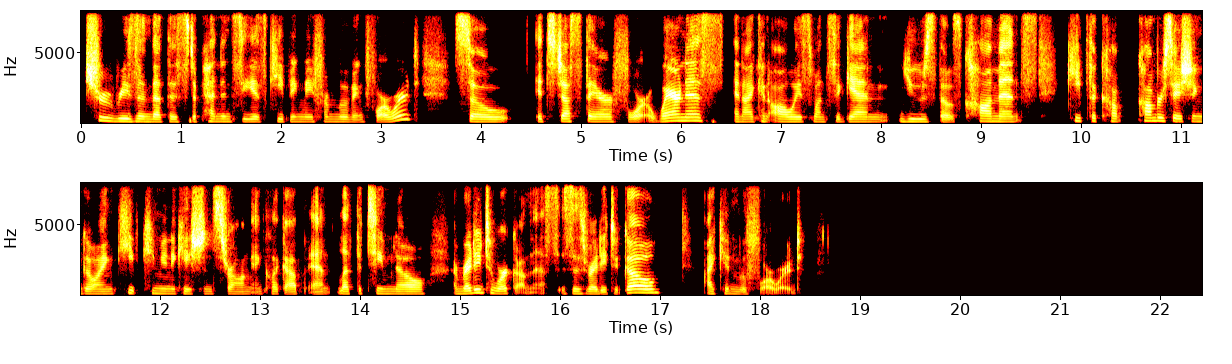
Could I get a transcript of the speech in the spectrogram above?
true reason that this dependency is keeping me from moving forward. So it's just there for awareness. And I can always, once again, use those comments, keep the co conversation going, keep communication strong, and ClickUp and let the team know I'm ready to work on this. This is ready to go. I can move forward.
